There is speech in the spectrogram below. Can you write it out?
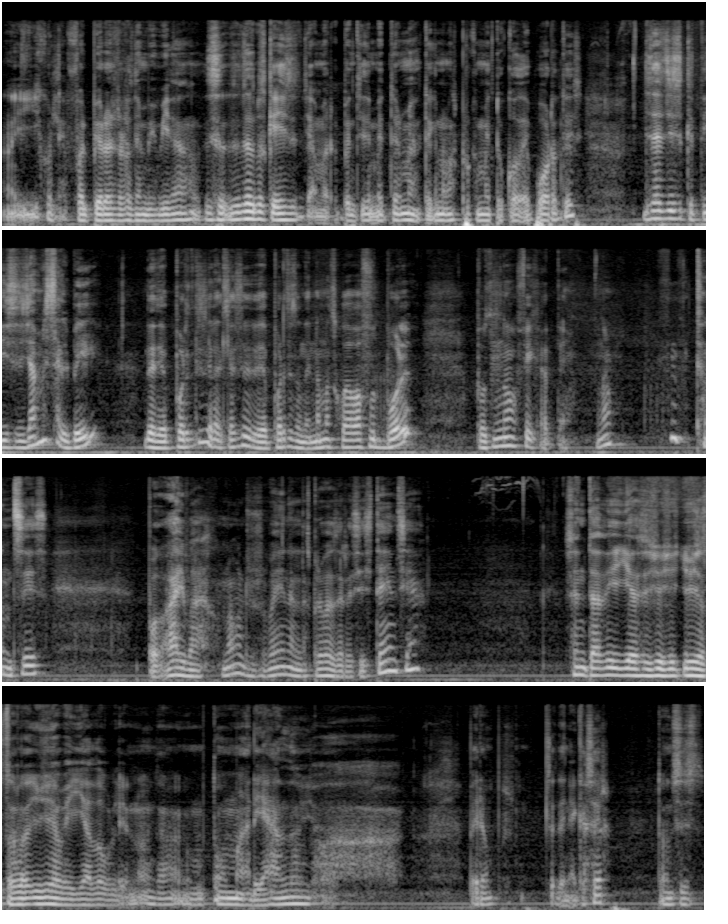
Ay, híjole, fue el peor error de mi vida. Después que ya me arrepentí de meterme al tecno más porque me tocó deportes. De esas dices que te dices, ya me salvé. de deportes, de las clases de deportes donde nada más jugaba fútbol, pues no, fíjate, ¿no? Entonces, pues ahí va, ¿no? Ven a las pruebas de resistencia. Sentadillas, yo, yo, ya estaba, yo ya veía doble, ¿no? Estaba como todo mareado. Ah, pero pues, se tenía que hacer. Entonces,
